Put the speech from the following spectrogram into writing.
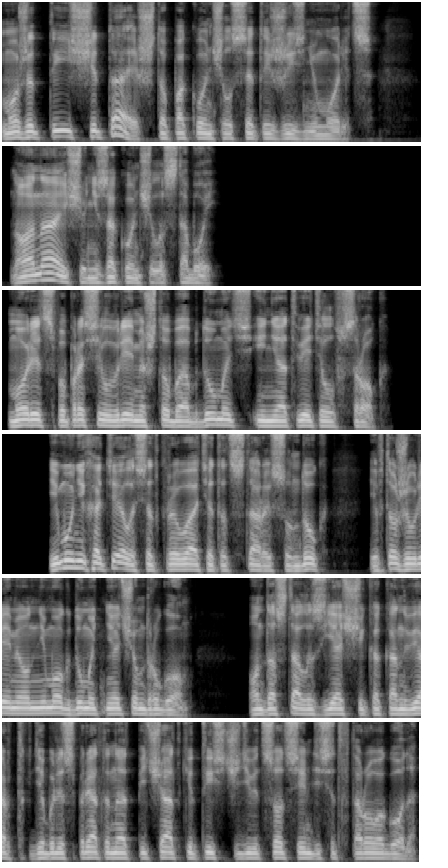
Может, ты и считаешь, что покончил с этой жизнью, Морец, но она еще не закончила с тобой. Морец попросил время, чтобы обдумать, и не ответил в срок. Ему не хотелось открывать этот старый сундук, и в то же время он не мог думать ни о чем другом. Он достал из ящика конверт, где были спрятаны отпечатки 1972 года.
